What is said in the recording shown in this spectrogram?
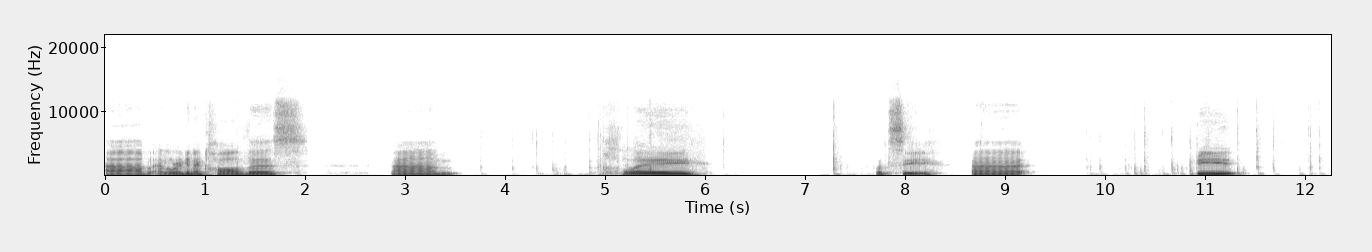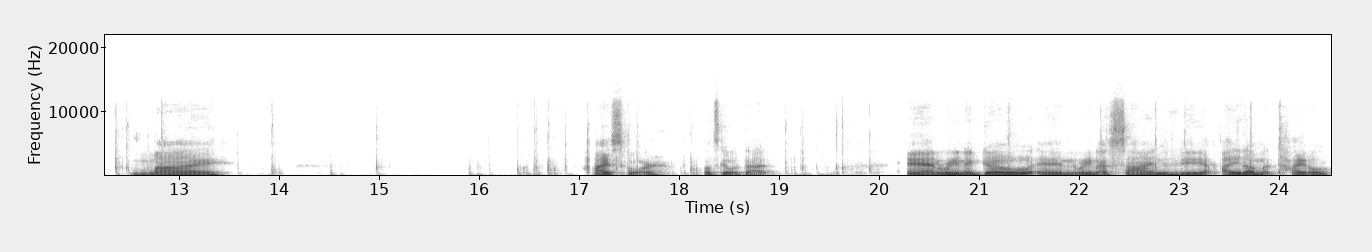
um, and we're gonna call this um, play, let's see, uh, beat my high score. Let's go with that. And we're gonna go and we're gonna assign the item title.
